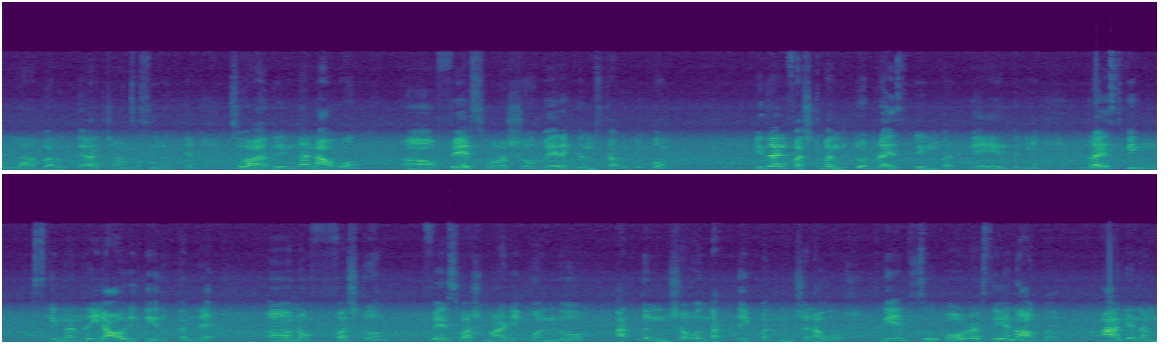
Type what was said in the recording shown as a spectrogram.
ಎಲ್ಲ ಬರುತ್ತೆ ಆ ಚಾನ್ಸಸ್ ಇರುತ್ತೆ. ಸೊ ಅದರಿಂದ ನಾವು ಫೇಸ್ ವಾಶು ಬೇರೆ ಕ್ರೀಮ್ಸ್ ತಗೋಬೇಕು. ಇದರಲ್ಲಿ ಫಸ್ಟ್ ಬಂದ್ಬಿಟ್ಟು ಡ್ರೈ ಸ್ಕಿನ್ ಬಗ್ಗೆ ಹೇಳ್ತೀನಿ. ಡ್ರೈ ಸ್ಕಿನ್ ಸ್ಕಿನ್ ಅಂದರೆ ಯಾವ ರೀತಿ ಇರುತ್ತಂದರೆ ನಾವು ಫಸ್ಟು ಫೇಸ್ ವಾಶ್ ಮಾಡಿ ಒಂದು ಹತ್ತು ನಿಮಿಷ ಒಂದು ಹತ್ತು ಇಪ್ಪತ್ತು ನಿಮಿಷ ನಾವು ಕ್ರೀಮ್ಸು ಪೌಡರ್ಸ್ ಏನೂ ಆಗಬಾರ್ದು. ಹಾಗೆ ನಮ್ಮ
